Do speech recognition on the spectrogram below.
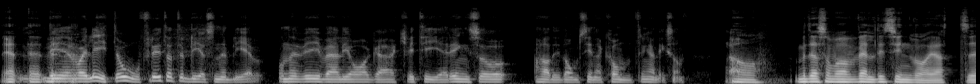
Eh, eh, vi var ju lite oflyt att det blev som det blev. Och när vi väl jagade kvittering så hade de sina kontringar liksom. Ja, men det som var väldigt synd var ju att eh,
